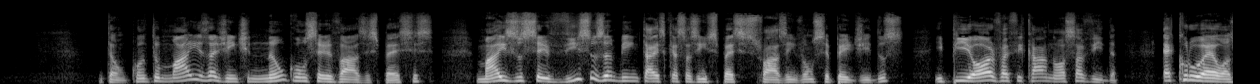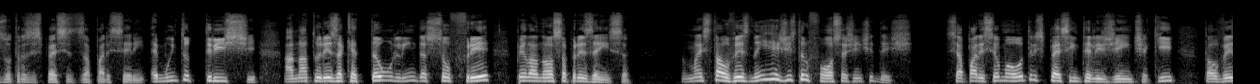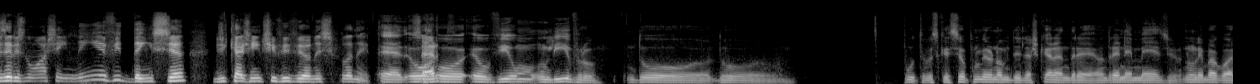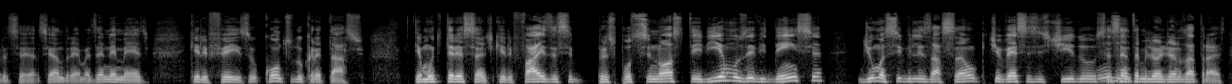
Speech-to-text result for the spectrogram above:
Então, quanto mais a gente não conservar as espécies, mais os serviços ambientais que essas espécies fazem vão ser perdidos e pior vai ficar a nossa vida. É cruel as outras espécies desaparecerem. É muito triste a natureza que é tão linda sofrer pela nossa presença. Mas talvez nem registro fóssil a gente deixe. Se aparecer uma outra espécie inteligente aqui, talvez eles não achem nem evidência de que a gente viveu nesse planeta. É, eu, eu, eu vi um, um livro do, do. Puta, eu esqueci o primeiro nome dele, acho que era André, André Nemésio, não lembro agora se é, se é André, mas é Nemésio, que ele fez o Contos do Cretáceo, que é muito interessante, que ele faz esse pressuposto, se nós teríamos evidência de uma civilização que tivesse existido 60 milhões de anos atrás.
